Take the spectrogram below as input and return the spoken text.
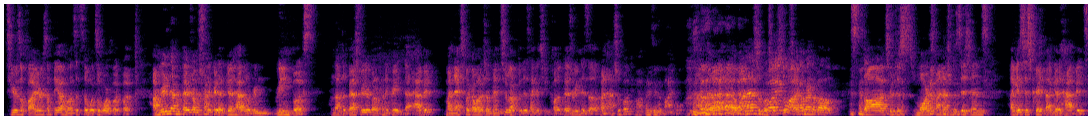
Tears of Fire or something. I don't know. It's, it's a what's a war book, but I'm reading that for pleasure. I'm just trying to create a good habit of reading reading books. I'm not the best reader, but I'm trying to create that habit. My next book I want to jump into after this, I guess you could call it pleasure reading, is a financial book. Oh, I thought you said the Bible. no, a financial book. Well, so, so, so I can don't learn about stocks or just smart financial decisions. I guess just create that good habit.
